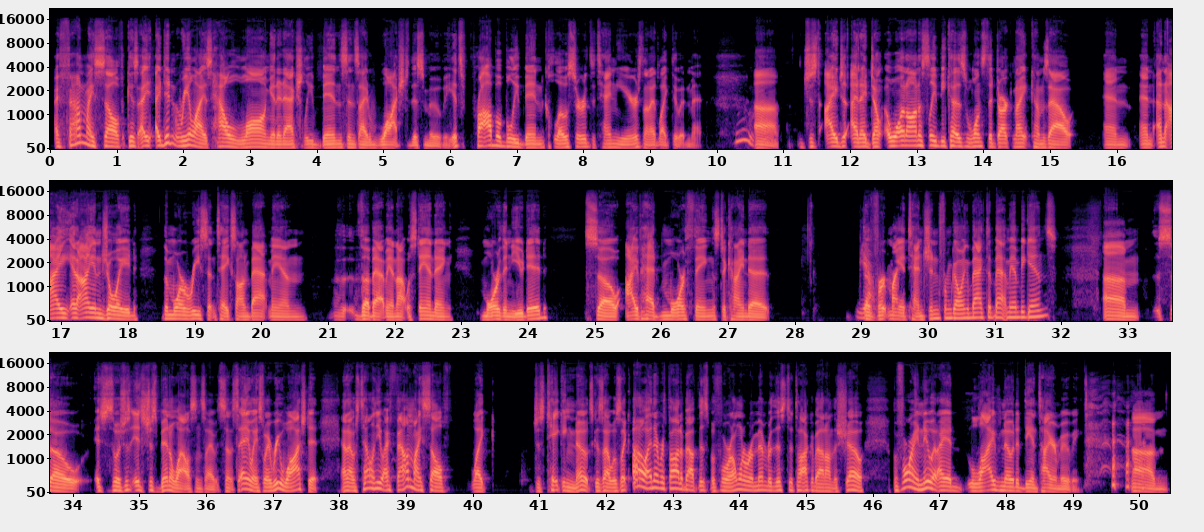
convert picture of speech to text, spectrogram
I found myself because I, I didn't realize how long it had actually been since I'd watched this movie. It's probably been closer to 10 years than I'd like to admit. Uh, just I just and I don't one honestly because once the Dark Knight comes out and and and I and I enjoyed the more recent takes on Batman, the, the Batman notwithstanding, more than you did. So I've had more things to kind of yeah. divert my attention from going back to Batman Begins. Um, so it's so it's just it's just been a while since I since anyway. So I rewatched it, and I was telling you, I found myself like just taking notes because I was like, oh, I never thought about this before. I want to remember this to talk about on the show. Before I knew it, I had live noted the entire movie. um,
